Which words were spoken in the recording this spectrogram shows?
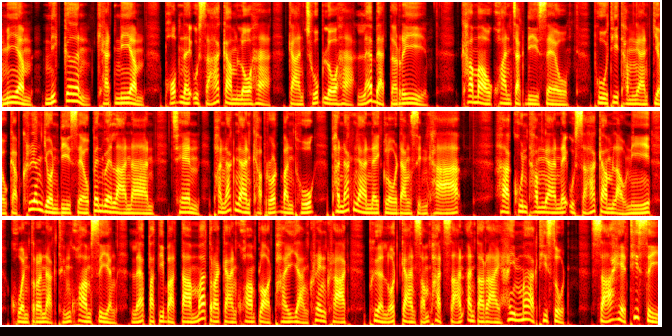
เมียม นิกเกิล แคดเนียม พบในอุตสาหกรรมโลหะ การชุบโลหะ และแบตเตอรี่ขม่าวควันจากดีเซล ผู้ที่ทำงานเกี่ยวกับเครื่องยนต์ดีเซลเป็นเวลานาน เช่น พนักงานขับรถบรรทุก พนักงานในโกลดังสินค้า หากคุณทำงานในอุตสาหกรรมเหล่านี้ ควรตระหนักถึงความเสี่ยง และปฏิบัติตามมาตรการความปลอดภัยอย่างเคร่งครัด เพื่อลดการสัมผัสสารอันตรายให้มากที่สุด สาเหตุที่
